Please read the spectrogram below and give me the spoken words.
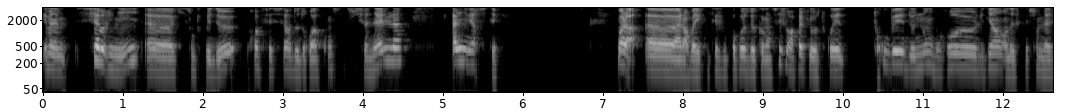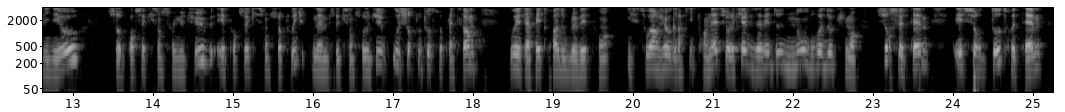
et Mme Siabrini, euh, qui sont tous les deux professeurs de droit constitutionnel à l'université. Voilà, euh, alors bah écoutez, je vous propose de commencer. Je vous rappelle que vous pouvez trouver de nombreux liens en description de la vidéo, pour ceux qui sont sur YouTube et pour ceux qui sont sur Twitch, ou même ceux qui sont sur YouTube ou sur toute autre plateforme, vous pouvez taper www.histoiregéographie.net sur lequel vous avez de nombreux documents sur ce thème et sur d'autres thèmes euh,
